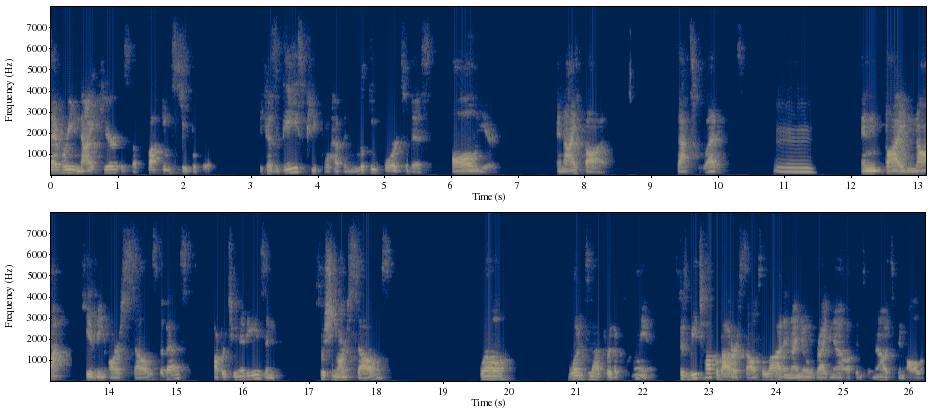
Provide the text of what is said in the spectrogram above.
every night here is the fucking Super Bowl because these people have been looking forward to this all year. And I thought that's weddings. Mm, And by not giving ourselves the best opportunities and pushing ourselves, well, what's that for the client? Because we talk about ourselves a lot. And I know right now, up until now, it's been all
